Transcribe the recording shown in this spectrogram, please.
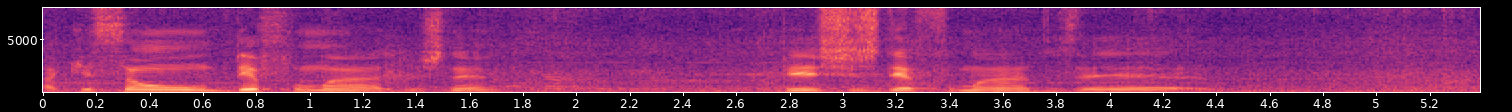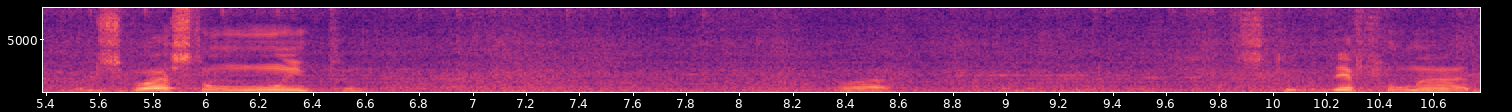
Aqui são defumados, né? Peixes defumados. É... Eles gostam muito. Ó. Isso tudo defumado.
